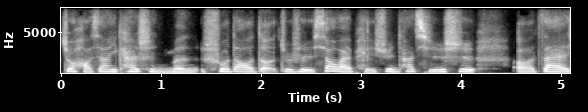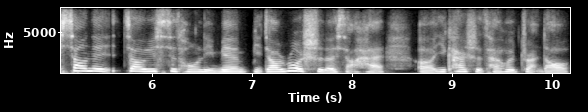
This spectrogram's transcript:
就好像一开始你们说到的，就是校外培训，它其实是。呃，在校内教育系统里面比较弱势的小孩，呃，一开始才会转到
